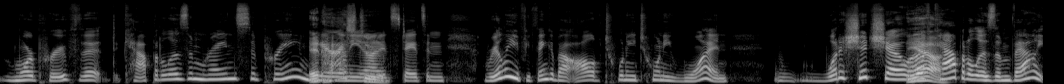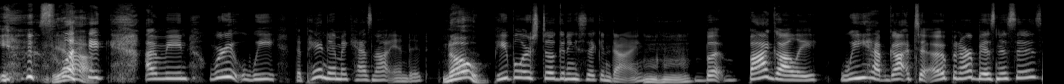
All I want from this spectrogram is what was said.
more proof that capitalism reigns supreme It here in the to. United States. And really, if you think about all of 2021, what a shit show Yeah. of capitalism values. Yeah. like, I mean, we we the pandemic has not ended. No. People are still getting sick and dying. Mm-hmm. But by golly, we have got to open our businesses,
